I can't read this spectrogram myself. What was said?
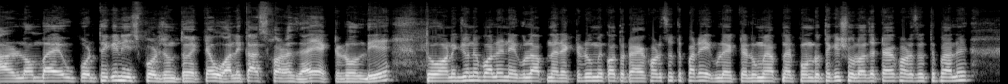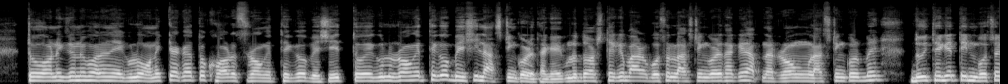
আর লম্বায় উপর থেকে নিচ পর্যন্ত একটা ওয়ালে কাজ করা যায় একটা রোল দিয়ে। তো অনেকজনে বলেন, এগুলো আপনার একটা রুমে কত টাকা খরচ হতে পারে? এগুলো একটা রুমে আপনার পনেরো থেকে ষোলো হাজার টাকা খরচ হতে পারে। তো অনেকজনে বলেন, এগুলো অনেক টাকা তো খরচ রঙের থেকেও বেশি। তো এগুলো রঙের থেকেও বেশি লাস্টিং করে থাকে। এগুলো দশ থেকে বারো বছর লাস্টিং করে থাকে। আপনার রং লাস্টিং করবে দুই থেকে তিন বছর।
